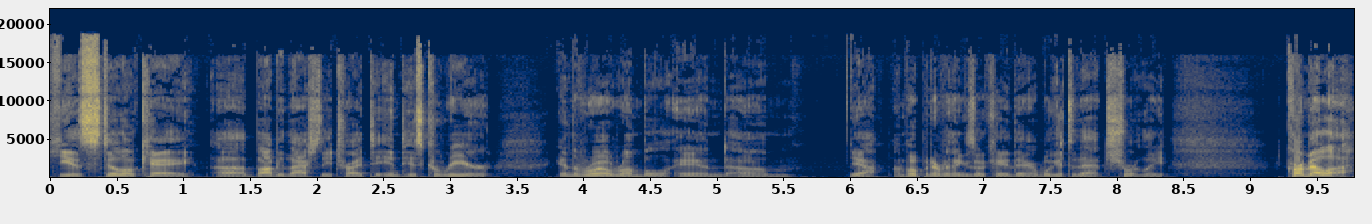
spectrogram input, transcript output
he is still okay. Uh, Bobby Lashley tried to end his career in the Royal Rumble, and um, yeah, I'm hoping everything's okay there. We'll get to that shortly. Carmella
